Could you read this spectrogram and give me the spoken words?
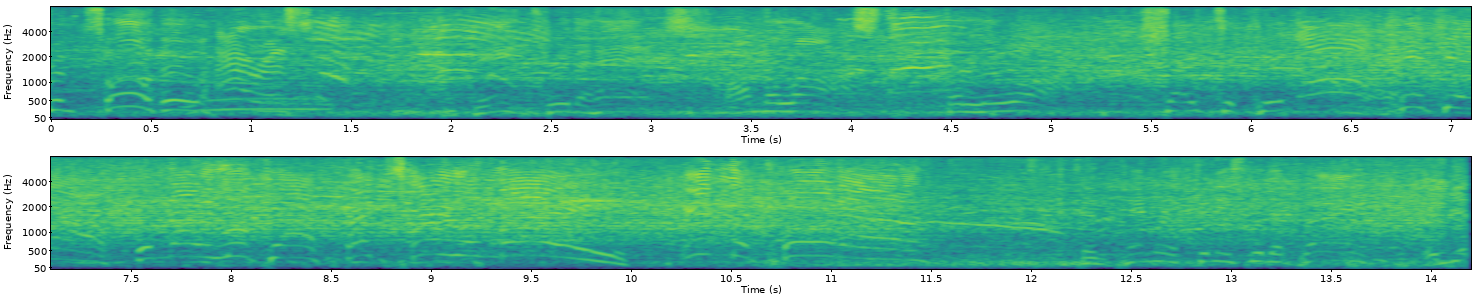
from Tohu Harris. Again through the hands on the last for Luai. To kick. Oh, kick out. The no look out. And Taylan May in the corner. Can Penrith finish with a bang? Yeah!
